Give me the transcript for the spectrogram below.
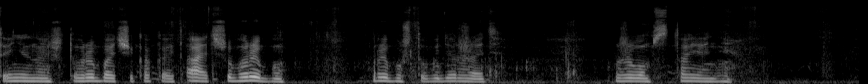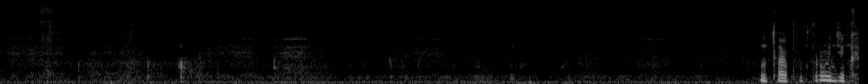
Это я не знаю, что рыбачья какая-то. А, это чтобы рыбу, рыбу чтобы держать в живом состоянии. Вот так вот прудик.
